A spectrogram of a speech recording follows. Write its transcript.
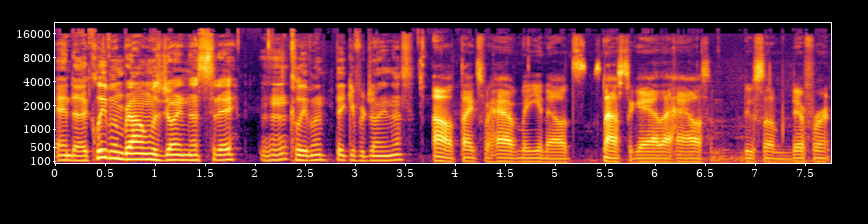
And uh, Cleveland Brown was joining us today. Mm-hmm. Cleveland, thank you for joining us. Oh, thanks for having me. You know, it's it's nice to get out of the house and do something different.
